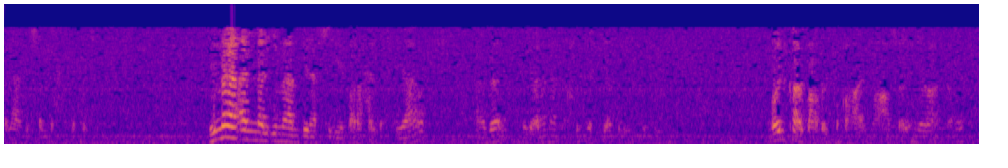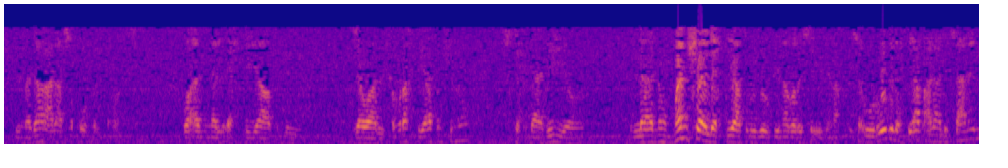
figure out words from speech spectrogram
فلا تصلح بما أن الإمام بنفسه طرح الاختيار هذا يجعلنا نأخذ الاختيار وإن كان بعض الفقهاء المعاصرين يرى أنه المدار على سقوط الفرص وأن الاحتياط لزوال الحمرة احتياط شنو؟ استحبابي إلا أنه منشأ الاحتياط الوجود في نظر سيدنا ورود الاحتياط على لسان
